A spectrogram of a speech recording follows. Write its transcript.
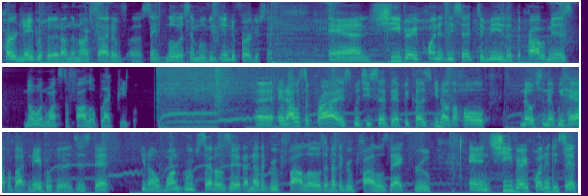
her neighborhood on the north side of uh, St. Louis and moving into Ferguson. And she very pointedly said to me that the problem is no one wants to follow black people. Uh, and I was surprised when she said that because, you know, the whole notion that we have about neighborhoods is that, you know, one group settles it, another group follows, another group follows that group. And she very pointedly said,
